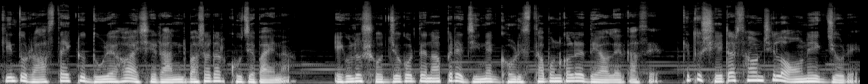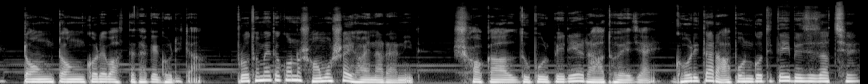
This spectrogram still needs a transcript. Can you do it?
কিন্তু রাস্তা একটু দূরে হয়, সে রানীর বাসাটা আর খুঁজে পায় না। এগুলো সহ্য করতে না পেরে জিন এক ঘড়ি স্থাপন করে দেওয়ালের কাছে। কিন্তু সেটার সাউন্ড ছিল অনেক জোরে। টং টং করে বাজতে থাকে ঘড়িটা। প্রথমে তো কোনো সমস্যাই হয় না রানীর। সকাল দুপুর পেরিয়ে রাত হয়ে যায়। ঘড়ি তার আপন গতিতেই বেজে যাচ্ছে।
